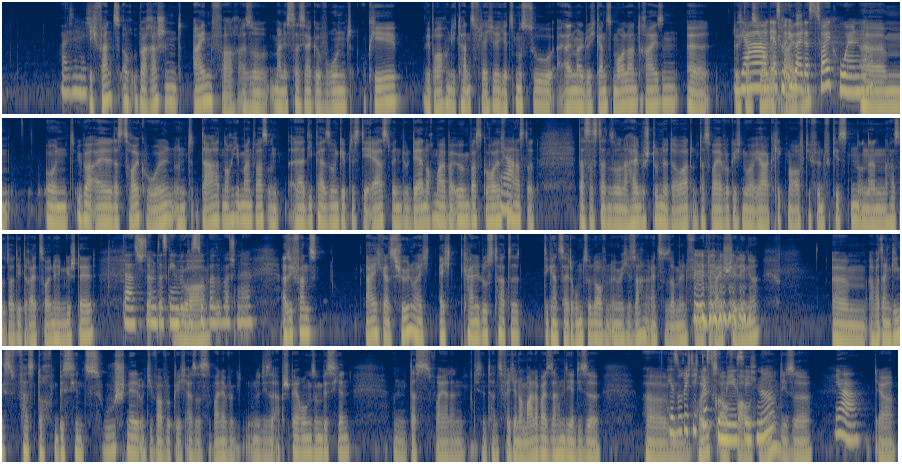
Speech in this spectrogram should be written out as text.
weiß ich nicht. Ich fand es auch überraschend einfach. Also man ist das ja gewohnt, okay, wir brauchen die Tanzfläche. Jetzt musst du einmal durch ganz Morland reisen, äh, durch ganz ja, und erstmal reisen. überall das Zeug holen. Ne? ähm, und überall das Zeug holen und da hat noch jemand was und äh, die Person gibt es dir erst, wenn du der nochmal bei irgendwas geholfen Ja. hast und dass es dann so eine halbe Stunde dauert und das war ja wirklich nur, ja, klick mal auf die fünf Kisten und dann hast du da die drei Zäune hingestellt. das stimmt, das ging wirklich Ja. super, super schnell. Also ich fand es eigentlich ganz schön, weil ich echt keine Lust hatte, die ganze Zeit rumzulaufen und irgendwelche Sachen einzusammeln für drei Schillinge. Ähm, aber dann ging es fast doch ein bisschen zu schnell und die war wirklich, also es waren ja wirklich nur diese Absperrungen so ein bisschen. Und das war ja dann diese Tanzfläche. Normalerweise haben die ja diese ähm, Ja, so richtig Disco-mäßig, ne? Diese, Ja, ja.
